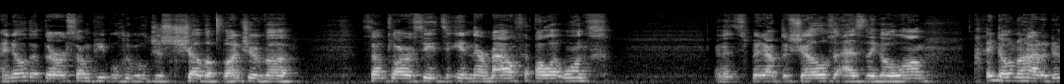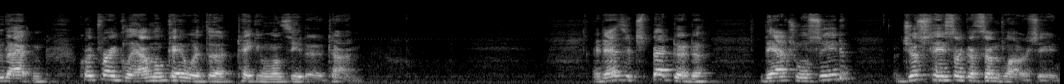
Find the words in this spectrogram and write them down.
I know that there are some people who will just shove a bunch of uh, sunflower seeds in their mouth all at once and then spit out the shells as they go along. I don't know how to do that, and quite frankly, I'm okay with uh, taking one seed at a time. And as expected, the actual seed just tastes like a sunflower seed.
